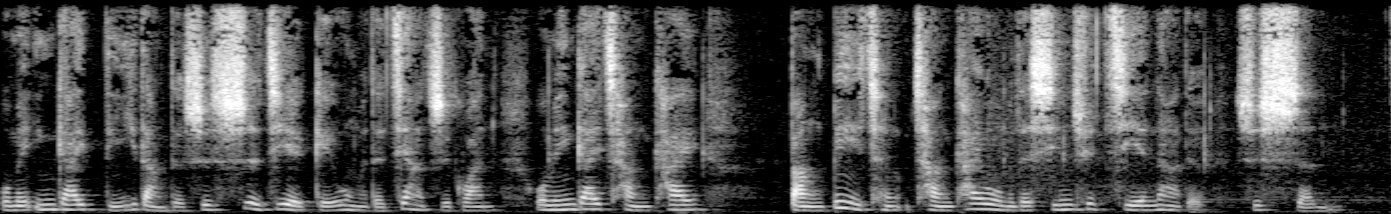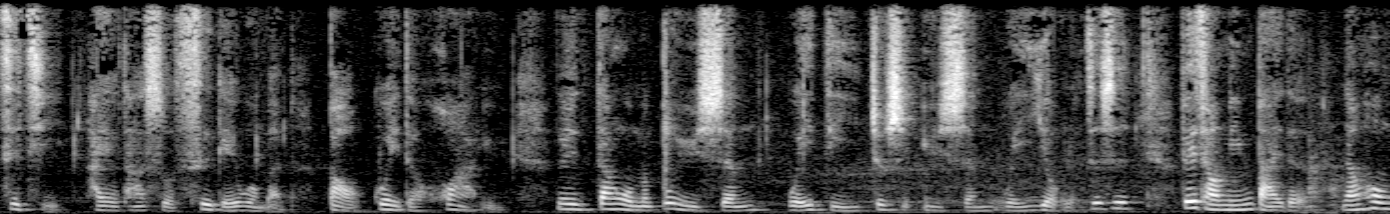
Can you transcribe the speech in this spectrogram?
我们应该抵挡的是世界给我们的价值观，我们应该敞开膀臂，敞敞开我们的心去接纳的是神自己，还有他所赐给我们宝贵的话语。所以，当我们不与神为敌，就是与神为友了，这是非常明白的。然后。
